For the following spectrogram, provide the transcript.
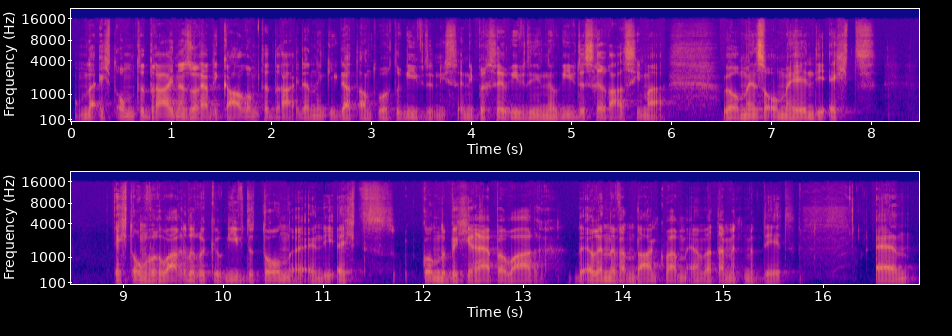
om dat echt om te draaien en zo radicaal om te draaien? Dan denk ik dat het antwoord liefde is. En niet per se liefde in een liefdesrelatie, maar wel mensen om me heen die echt, echt onvoorwaardelijke liefde toonden en die echt konden begrijpen waar de ellende vandaan kwam en wat dat met me deed. En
